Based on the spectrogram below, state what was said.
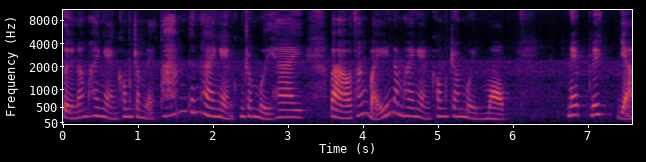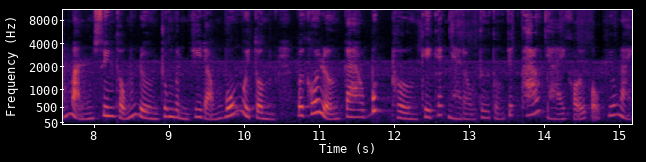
từ năm 2008 đến 2012 vào tháng 7 năm 2011 Netflix giảm mạnh xuyên thủng đường trung bình di động 40 tuần với khối lượng cao bất thường khi các nhà đầu tư tổ chức tháo chạy khỏi cổ phiếu này.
